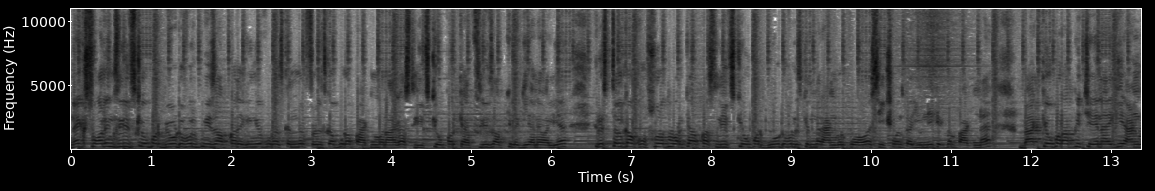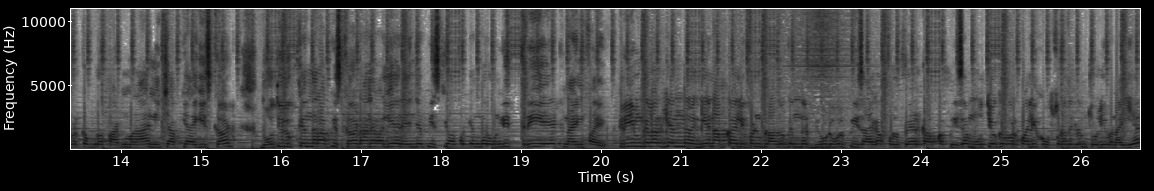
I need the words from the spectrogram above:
next falling sleeves के ऊपर ब्यूटीफुल पीस आपका देखेंगे पूरा, इसके अंदर फ्रिल्स का पूरा पैटर्न बनाएगा। स्लीव्स के ऊपर कैप स्लीव्स आपकी लगी आने वाली है। क्रिस्टल का खूबसूरत वर्क है आपका स्लीव्स के ऊपर ब्यूटीफुल इसके अंदर हैंडवर्क हुआ हुआ है। सीक्वेंस का यूनिक एकदम पैटर्न है। बैक के ऊपर आपकी चेन आएगी हैंडवर्क का पूरा पैटर्न बनाया। नीचे आपकी आएगी स्कर्ट धोती लुक के अंदर आपकी स्कर्ट आने वाली है। रेंज पीस के ऑफ़र के अंदर only three eight nine five cream colour के अंदर अगेन आपका एलिफेंट प्लाजो के अंदर ब्यूटीफुल पीस आएगा। फुल फ्लेयर का आपका पीस है। मोतियों के वर्क वाली खूबसूरत एकदम चोली बनाई है।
